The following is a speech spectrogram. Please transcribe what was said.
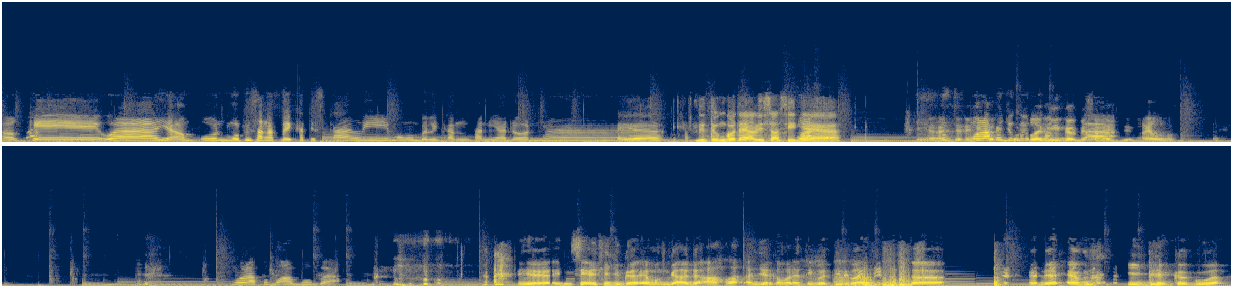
Oke, wah ya ampun, Mulfi sangat baik hati sekali mau membelikan Tania donat. Iya. Ditunggu realisasinya ya. Iya anjir ini aku juga lagi nggak bisa nge-denial. Mul aku mau abu, Mbak. Iya, ya, ini si Eci juga emang nggak ada akhlak anjir kemarin tiba-tiba nge nge-DM IG ke gua.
